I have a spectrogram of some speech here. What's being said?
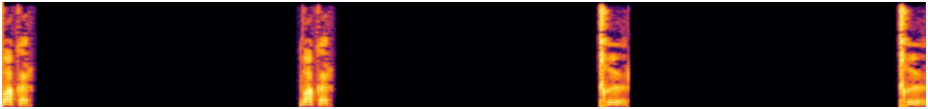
Wakker. Wakker. Geur. Geur.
